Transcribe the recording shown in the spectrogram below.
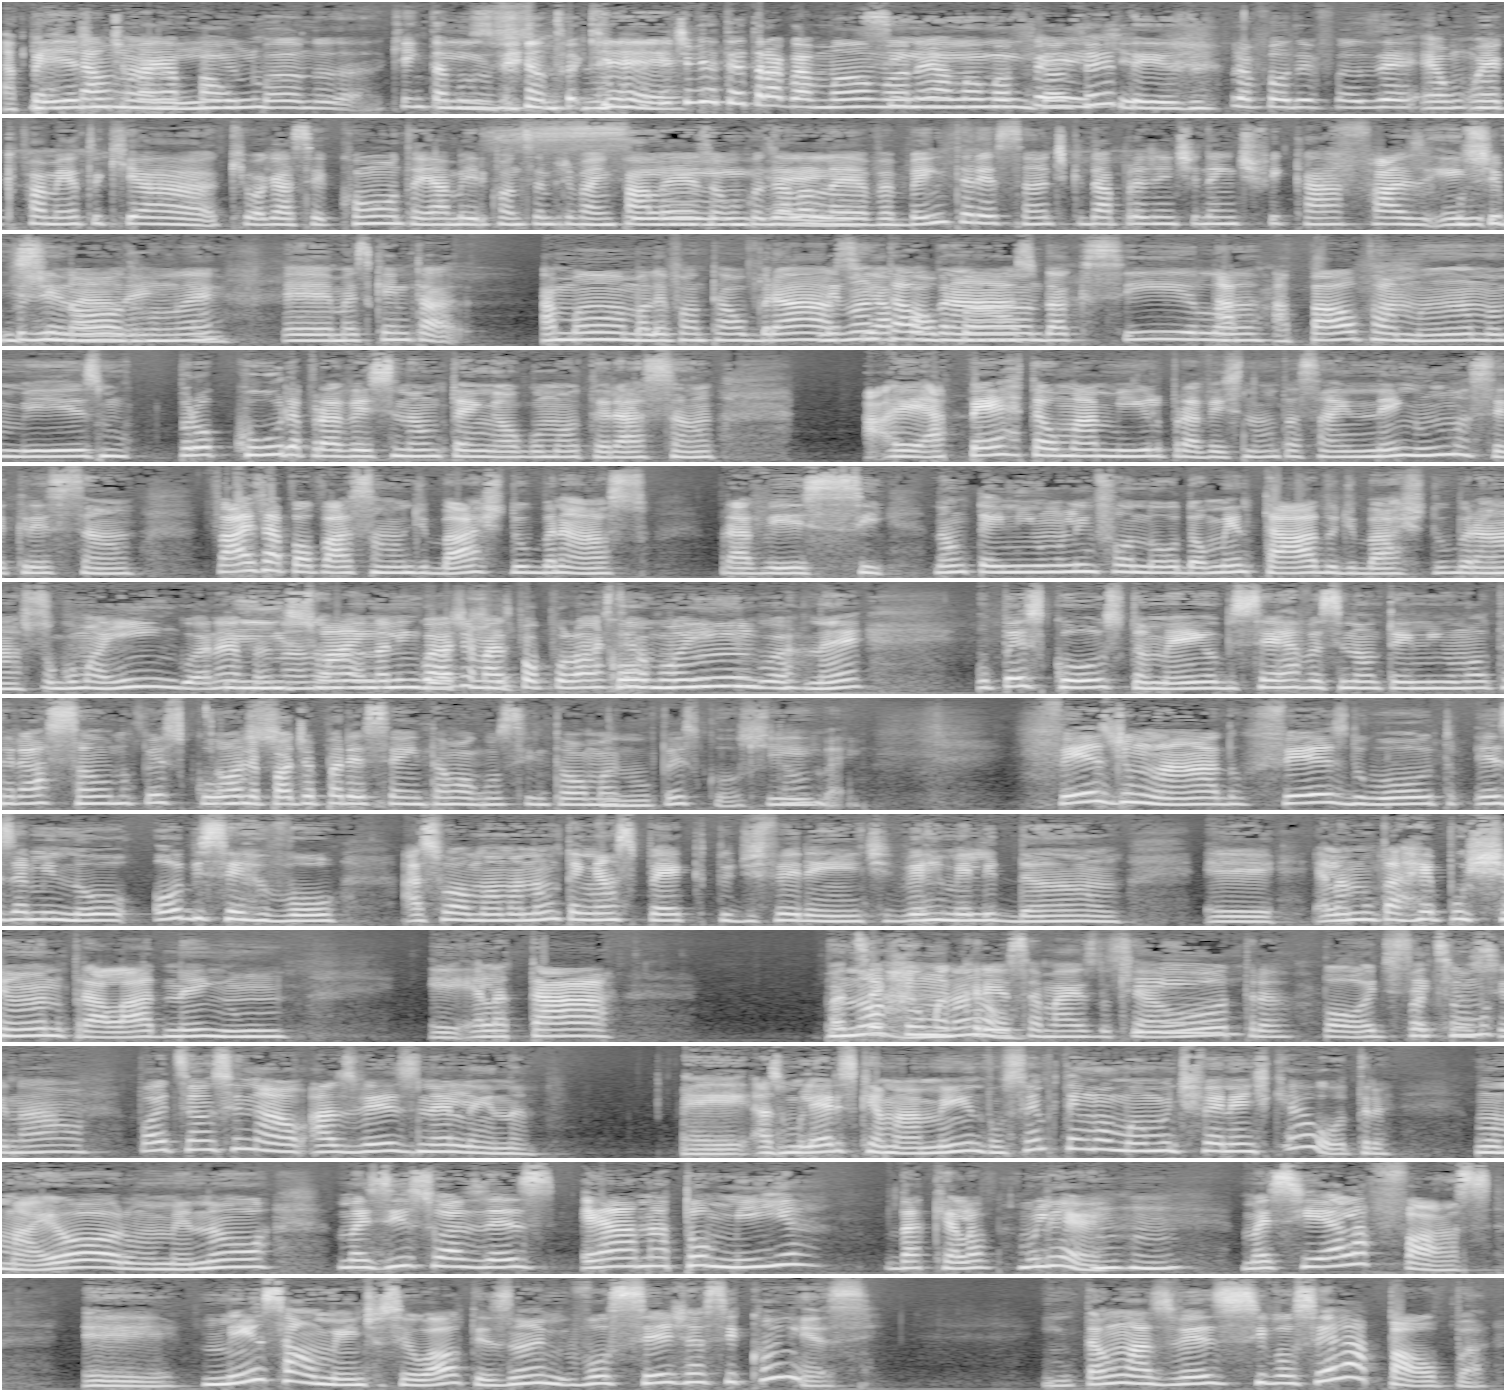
apertar a gente vai apalpando. Quem está nos vendo aqui, é. a gente devia ter trago a mama, Sim, né? A mama fake. Com certeza. Para poder fazer. É um, equipamento que, a, que o HC conta e a Mary, quando sempre vai em Sim, palestra, alguma coisa, é. ela leva. É bem interessante que dá para a gente identificar Faz, os tipos de nódulo, né? né? É. É, mas quem está a mama, levantar o braço, levantar o braço, a axila. A, apalpa a mama mesmo, procura para ver se não tem alguma alteração. É, aperta o mamilo para ver se não está saindo nenhuma secreção. Faz a palpação debaixo do braço para ver se não tem nenhum linfonodo aumentado debaixo do braço. Alguma íngua, né? Isso, na, na, na linguagem mais popular, comum, íngua. né? O pescoço também, observa se não tem nenhuma alteração no pescoço. Olha, pode aparecer então algum sintoma no pescoço que... também. Fez de um lado, fez do outro, examinou, observou. A sua mama não tem aspecto diferente, vermelhidão, é, ela não está repuxando para lado nenhum. É, ela está Pode normal. ser que uma cresça mais do Sim, que a outra? Pode ser. Pode ser um uma... sinal? Pode ser um sinal. Às vezes, né, Helena? É, as mulheres que amamentam sempre tem uma mama diferente que a outra. Uma maior, uma menor. Mas isso, às vezes, é a anatomia daquela mulher. Uhum. Mas se ela faz é, mensalmente o seu autoexame, você já se conhece. Então, às vezes, se você apalpa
